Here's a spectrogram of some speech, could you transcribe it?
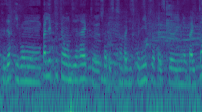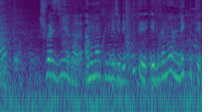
C'est-à-dire qu'ils vont pas l'écouter en direct, euh, soit parce qu'ils sont pas disponibles, soit parce qu'ils n'ont pas le temps, choisir un moment privilégié d'écoute et, vraiment l'écouter.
